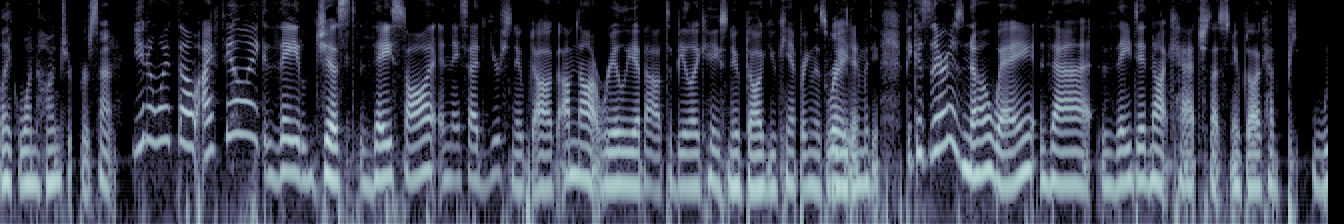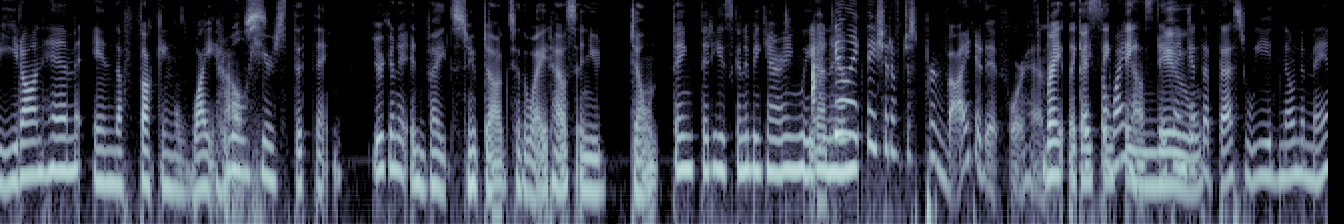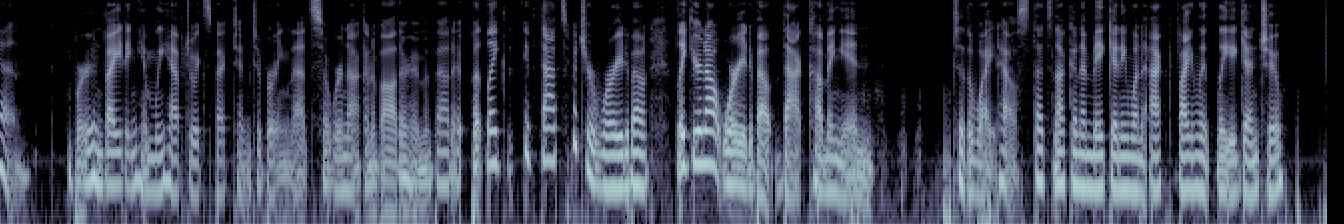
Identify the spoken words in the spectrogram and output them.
Like one hundred percent. You know what though? I feel like they just they saw it and they said, "You're Snoop Dogg. I'm not really about to be like, hey Snoop Dogg, you can't bring this Right. weed in with you," because there is no way that they did not catch that Snoop Dogg had p- weed on him in the fucking White House. Well, here's the thing: you're gonna invite Snoop Dogg to the White House, and you don't think that he's gonna be carrying weed I on him. I feel like they should have just provided it for him. right? Like I It's the think White they House. They can get the best weed known to man. We're inviting him, we have to expect him to bring that, so we're not going to bother him about it. But like, if that's what you're worried about, like you're not worried about that coming in to the White House. That's not going to make anyone act violently against you,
